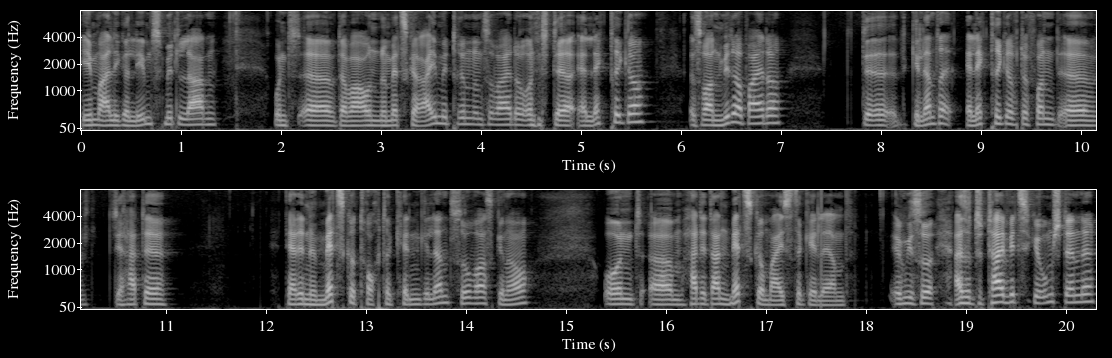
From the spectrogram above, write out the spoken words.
ehemaliger Lebensmittelladen. Und äh, da war auch eine Metzgerei mit drin und so weiter. Und der Elektriker, es war ein Mitarbeiter, der gelernte Elektriker davon, äh, der hatte, der hatte eine Metzgertochter kennengelernt, so war es genau. Und ähm, hatte dann Metzgermeister gelernt. Irgendwie so, also total witzige Umstände.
